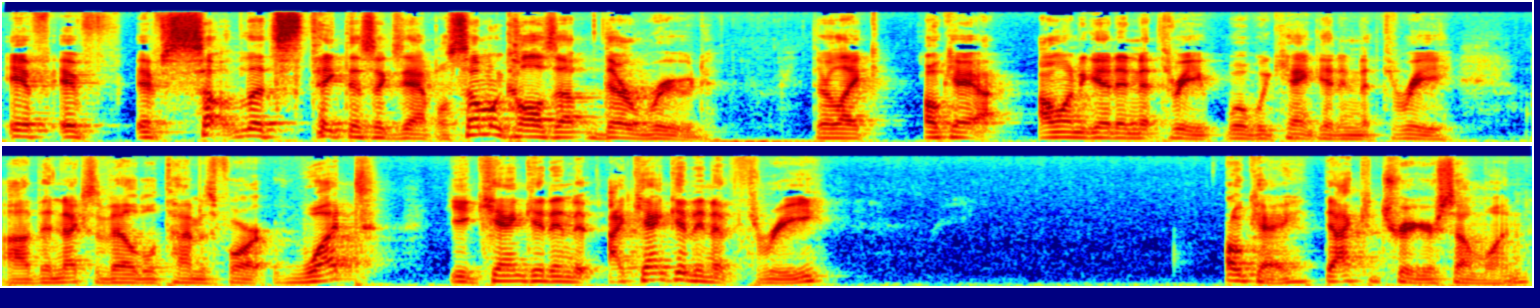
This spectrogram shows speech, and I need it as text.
if if if so, let's take this example. Someone calls up they're rude. They're like okay i, I want to get in at three. Well we can't get in at three. Uh, the next available time is four. What? You can't get in at i can't get in at three? Okay that could trigger someone.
